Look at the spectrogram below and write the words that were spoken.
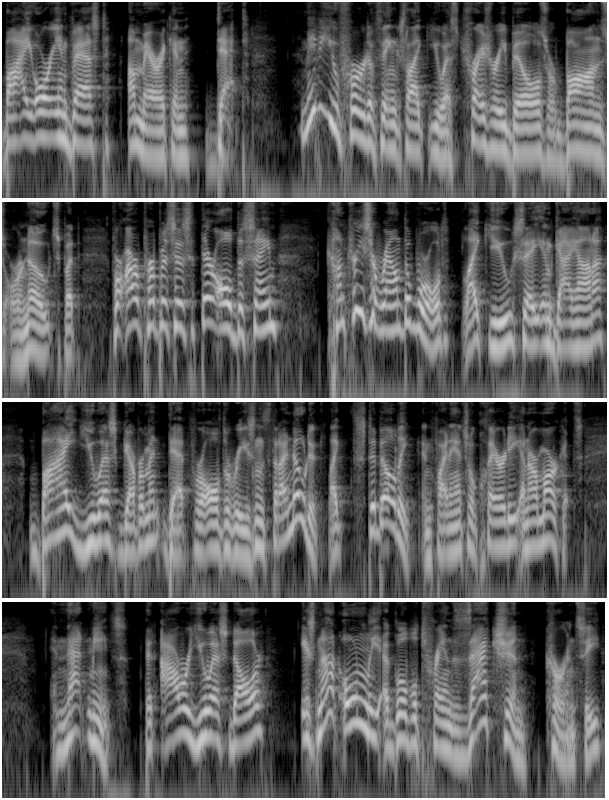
buy or invest American debt. Maybe you've heard of things like US Treasury bills or bonds or notes, but for our purposes, they're all the same. Countries around the world, like you, say in Guyana, buy U.S. government debt for all the reasons that I noted, like stability and financial clarity in our markets. And that means that our U.S. dollar is not only a global transaction currency,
